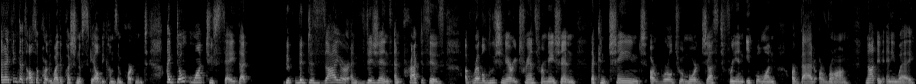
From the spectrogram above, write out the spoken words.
and i think that's also partly why the question of scale becomes important. I don't want to say that the, the desire and visions and practices of revolutionary transformation that can change our world to a more just free and equal one are bad or wrong. Not in any way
